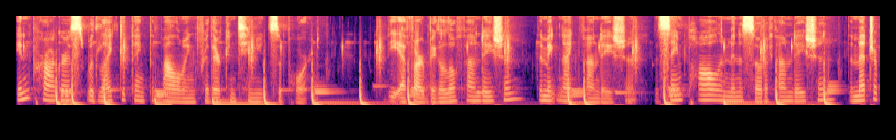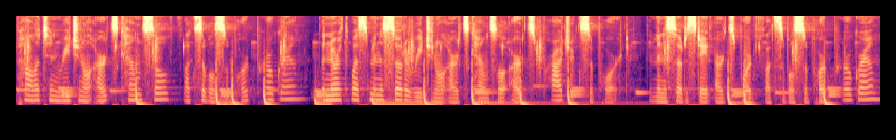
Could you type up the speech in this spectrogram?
In Progress would like to thank the following for their continued support the F.R. Bigelow Foundation, the McKnight Foundation, the St. Paul and Minnesota Foundation, the Metropolitan Regional Arts Council Flexible Support Program, the Northwest Minnesota Regional Arts Council Arts Project Support, the Minnesota State Arts Board Flexible Support Program,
